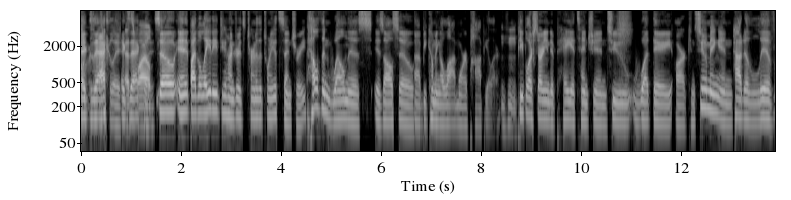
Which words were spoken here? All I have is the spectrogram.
Exactly. That's exactly. wild. So, eh, by the late 1800s, turn of the 20th century, health and wellness is also uh, becoming a lot more popular. Mhm. People are starting to pay attention to what they are consuming and how to live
